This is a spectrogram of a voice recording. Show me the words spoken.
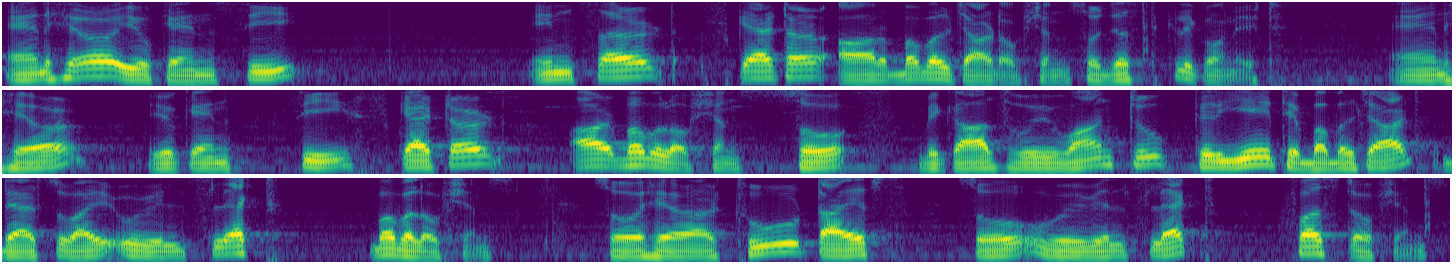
and here you can see insert scatter or bubble chart option. So just click on it and here you can see scattered or bubble options. So because we want to create a bubble chart that's why we will select bubble options. So here are two types. So we will select first options.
